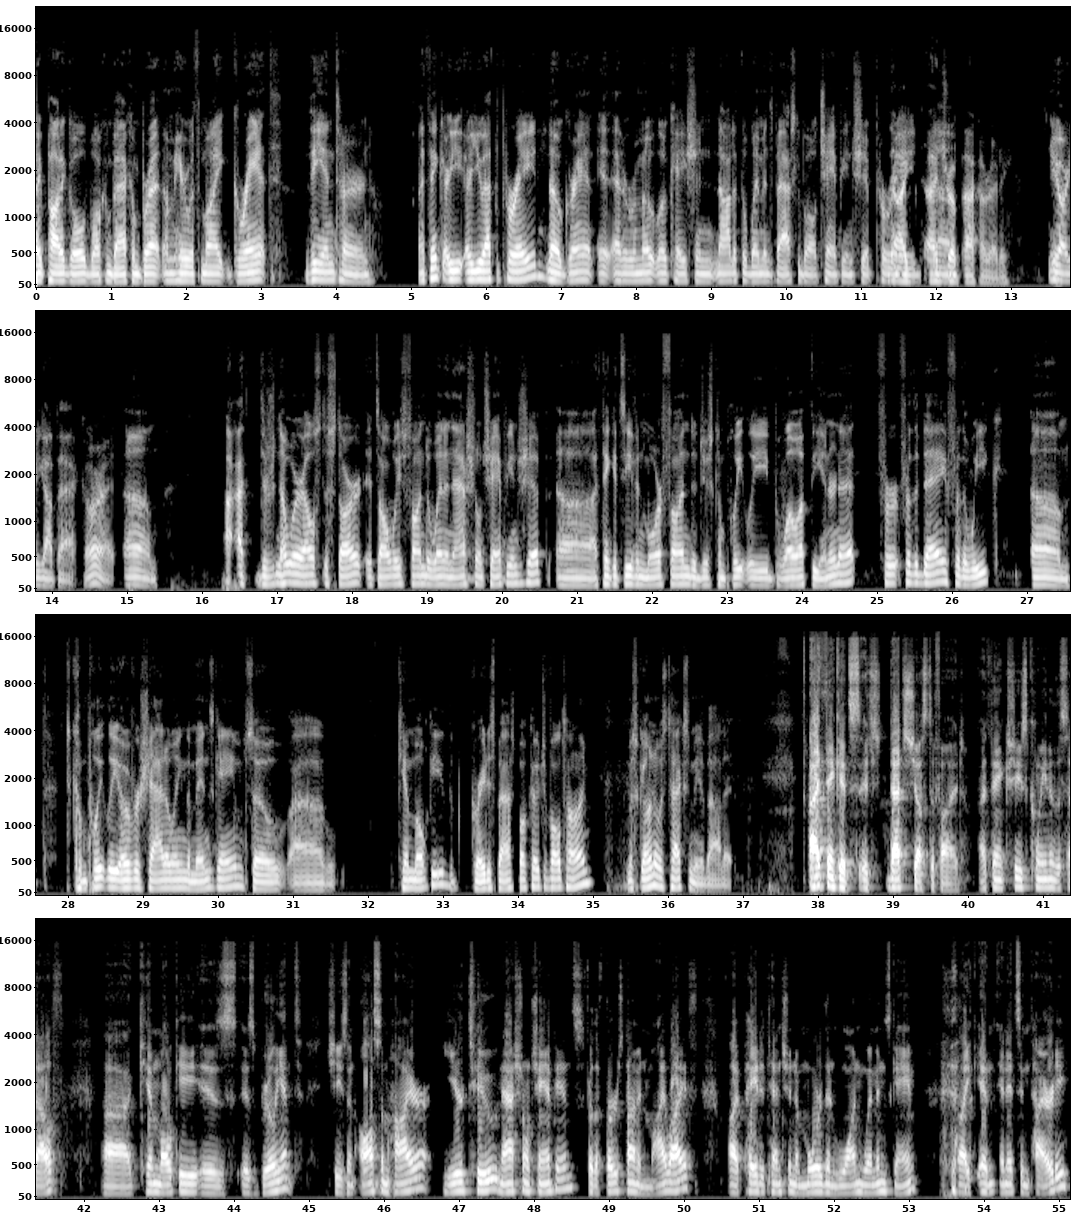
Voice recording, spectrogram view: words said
Right, pot of gold. Welcome back. I'm Brett. I'm here with Mike Grant, the intern. I think are you are you at the parade? No, Grant at a remote location, not at the women's basketball championship parade. No, I, I um, drove back already. You already got back. All right. Um, I, I, there's nowhere else to start. It's always fun to win a national championship. Uh, I think it's even more fun to just completely blow up the internet for for the day, for the week. Um, completely overshadowing the men's game. So uh, Kim Mulkey, the greatest basketball coach of all time, Moscona was texting me about it. I think it's it's that's justified. I think she's queen of the South. Uh, Kim Mulkey is is brilliant. She's an awesome hire. Year two national champions for the first time in my life. I've paid attention to more than one women's game, like in, in its entirety.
